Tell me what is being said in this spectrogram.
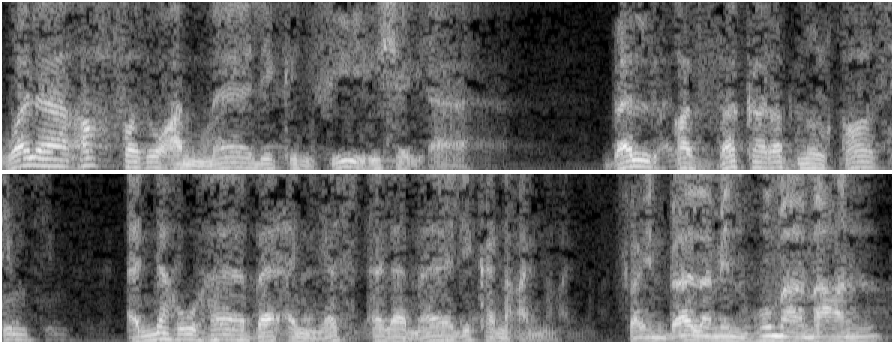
ولا أحفظ عن مالك فيه شيئا. بل قد ذكر ابن القاسم أنه هاب أن يسأل مالكا عنه. فإن بال منهما معا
